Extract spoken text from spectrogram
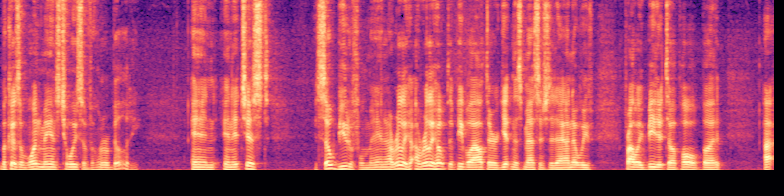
because of one man's choice of vulnerability. And and it just it's so beautiful, man. And I really I really hope that people out there are getting this message today. I know we've probably beat it to a pulp, but I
